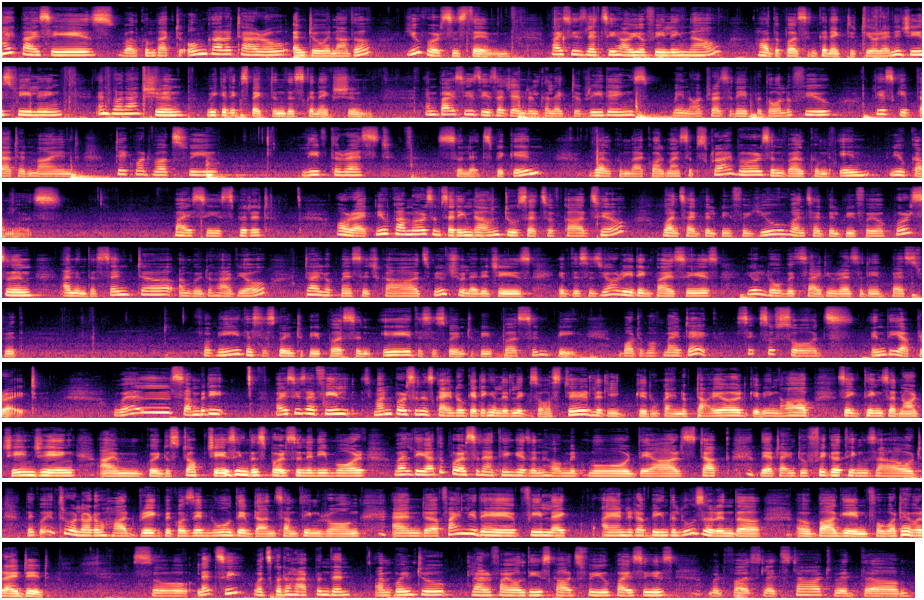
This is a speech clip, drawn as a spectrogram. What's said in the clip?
Hi Pisces, welcome back to Omkara Tarot and to another You versus Them. Pisces, let's see how you're feeling now, how the person connected to your energy is feeling, and what action we can expect in this connection. And Pisces, these are general collective readings, may not resonate with all of you. Please keep that in mind. Take what works for you, leave the rest. So let's begin. Welcome back, all my subscribers, and welcome in newcomers. Pisces Spirit. Alright, newcomers, I'm setting down two sets of cards here. One side will be for you, one side will be for your person, and in the center, I'm going to have your dialogue message cards, mutual energies. If this is your reading, Pisces, you'll know which side you resonate best with. For me, this is going to be person A, this is going to be person B. Bottom of my deck, Six of Swords in the upright. Well, somebody Pisces, I feel one person is kind of getting a little exhausted, little, you know, kind of tired, giving up, saying things are not changing. I'm going to stop chasing this person anymore. While the other person, I think, is in hermit mode. They are stuck. They are trying to figure things out. They're going through a lot of heartbreak because they know they've done something wrong. And uh, finally, they feel like I ended up being the loser in the uh, bargain for whatever I did. So let's see what's going to happen then. I'm going to clarify all these cards for you, Pisces. But first, let's start with um,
